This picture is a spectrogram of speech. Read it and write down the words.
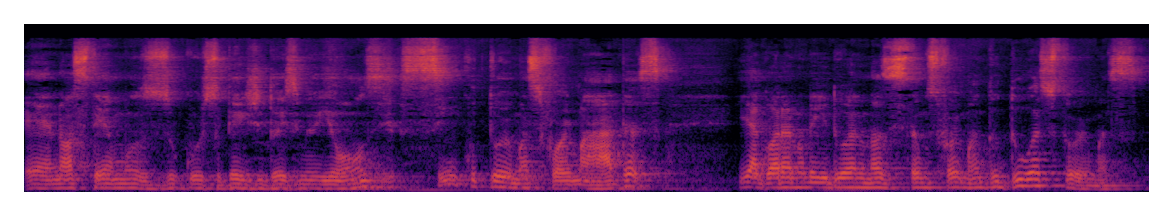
é, nós temos o curso desde 2011, cinco turmas formadas, e agora no meio do ano nós estamos formando duas turmas.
